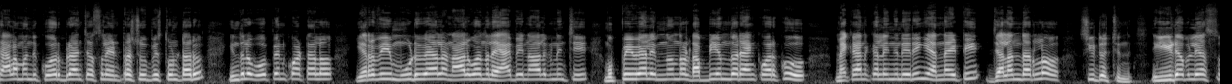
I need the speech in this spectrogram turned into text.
చాలామంది కోర్ బ్రాంచెస్లో ఇంట్రెస్ట్ చూపిస్తుంటారు ఇందులో ఓపెన్ కోటాలో ఇరవై మూడు వేల నాలుగు వందల యాభై నాలుగు నుంచి ముప్పై వేల ఎనిమిది వందల డెబ్బై ఎనిమిదో ర్యాంక్ వరకు మెకానికల్ ఇంజనీరింగ్ ఎన్ఐటి జలంధర్లో సీట్ వచ్చింది EWS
